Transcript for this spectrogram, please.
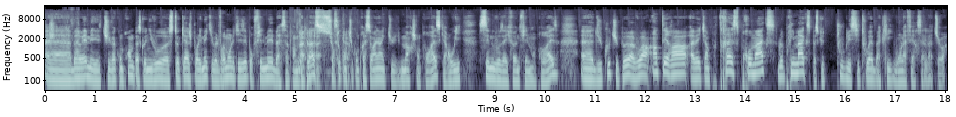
Euh, bah ouais, mais tu vas comprendre parce qu'au niveau euh, stockage, pour les mecs qui veulent vraiment l'utiliser pour filmer, bah ça prend de la place, surtout quand tu compresses rien et que tu marches en ProRes, car oui, ces nouveaux iPhone filment en ProRes. Euh, du coup, tu peux avoir 1 Tera avec un 13 Pro Max, le prix max, parce que tous les sites web à clic vont la faire celle-là, tu vois.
